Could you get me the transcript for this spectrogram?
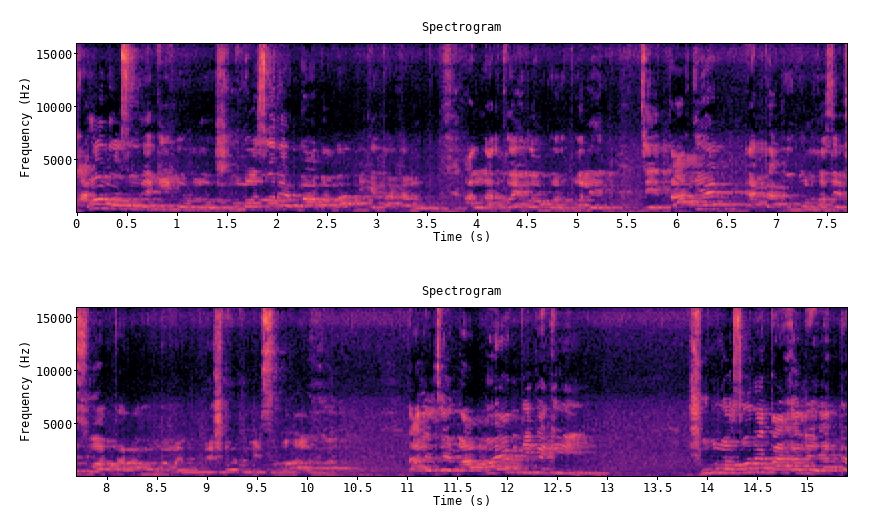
ভালো নজরে কি করল? সুনজরে মা বাবার দিকে তাকালো। আল্লাহর পয়গম্বর বলেন যে তাকে একটা কুবুল হজের সোয়াব তার আমল নামায় উঠবে সহজলি তাহলে যে বাপ মায়ের দিকে কি? সুনজরে তাকালে একটা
